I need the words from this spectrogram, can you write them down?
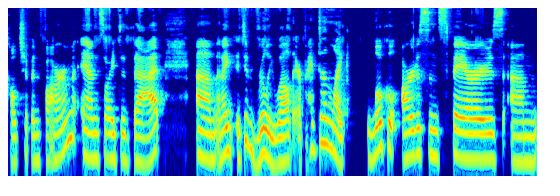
called Chip-in Farm, and so I did that, um, and I, I did really well there. But I've done like local artisans fairs. Um,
